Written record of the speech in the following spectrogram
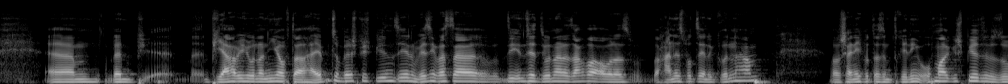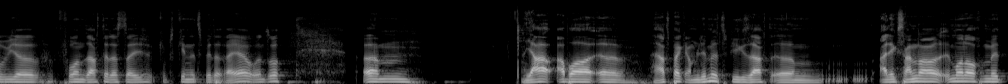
ähm, wenn, Pierre habe ich noch nie auf der Halben zum Beispiel spielen sehen. Ich weiß nicht, was da die Intention an der Sache war, aber das, Hannes wird seine Gründe haben. Wahrscheinlich wird das im Training auch mal gespielt, so wie er vorhin sagte, dass da gibt es keine zweite Reihe und so. Ähm, ja, aber äh, Herzberg am Limit, wie gesagt, ähm, Alexander immer noch mit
